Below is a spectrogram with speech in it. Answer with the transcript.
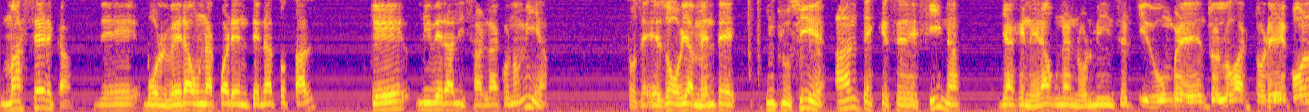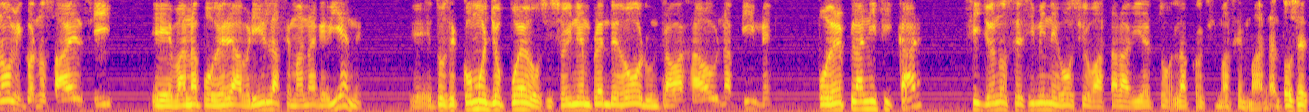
más cerca de volver a una cuarentena total que liberalizar la economía. Entonces, eso obviamente, inclusive antes que se defina, ya genera una enorme incertidumbre dentro de los actores económicos. No saben si eh, van a poder abrir la semana que viene. Eh, entonces, ¿cómo yo puedo, si soy un emprendedor, un trabajador, una pyme, poder planificar si yo no sé si mi negocio va a estar abierto la próxima semana? Entonces,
